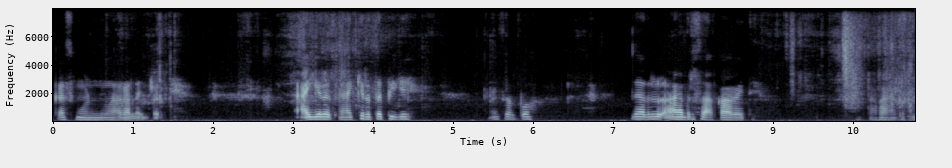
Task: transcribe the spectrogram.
ಕಾಸು ಆಗಲ್ಲ ಇದರಲ್ಲಿ. ಆಗಿರೋ ಹಾಕಿರೋ ತಪ್ಪಿಗೆ ಒಂದು ಸ್ವಲ್ಪ ಇದಾದರೂ, ಆದರೂ ಸಾಕಾಗೈತೆ ಥರ ಆಗುತ್ತೆ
